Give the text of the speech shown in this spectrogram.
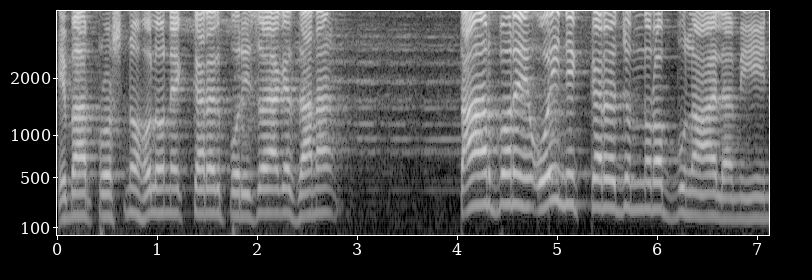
এবার প্রশ্ন হলো, নেককারের পরিচয় আগে জানা। তারপরে ওই নেককারের জন্য রব্বুল আলামিন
